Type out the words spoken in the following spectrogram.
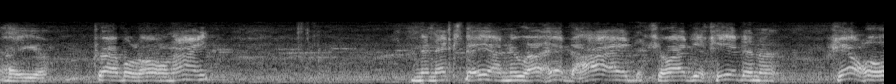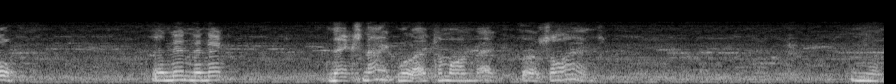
I uh, traveled all night. And the next day I knew I had to hide, so I just hid in a shell hole. And then the next next night, well, I come on back across the lines. And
